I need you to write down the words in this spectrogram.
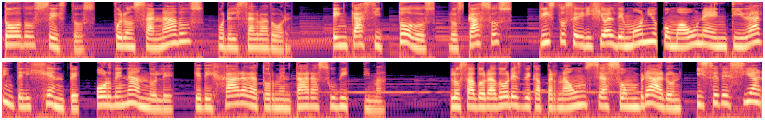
Todos estos fueron sanados por el Salvador. En casi todos los casos, Cristo se dirigió al demonio como a una entidad inteligente, ordenándole que dejara de atormentar a su víctima. Los adoradores de Capernaum se asombraron y se decían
